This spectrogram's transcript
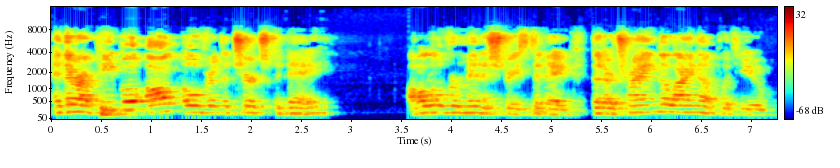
And there are people all over the church today, all over ministries today, that are trying to line up with you,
